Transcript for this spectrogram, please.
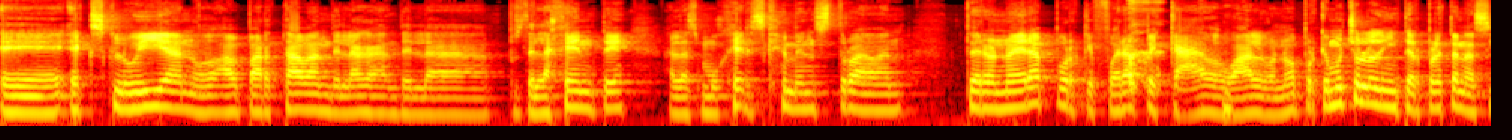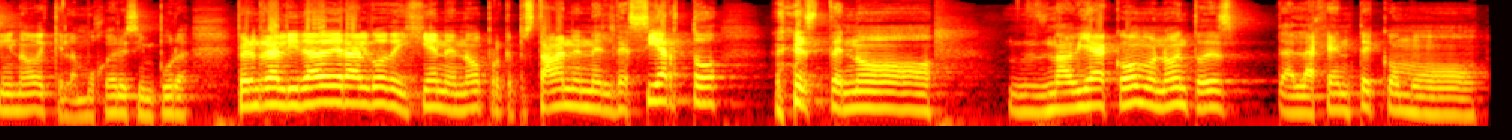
eh, excluían o apartaban de la, de, la, pues de la gente a las mujeres que menstruaban pero no era porque fuera pecado o algo, ¿no? Porque muchos lo interpretan así, ¿no? De que la mujer es impura. Pero en realidad era algo de higiene, ¿no? Porque pues, estaban en el desierto, este, no, no había cómo, ¿no? Entonces a la gente como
